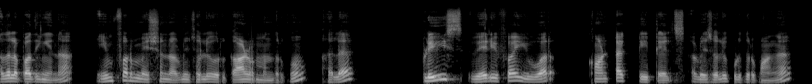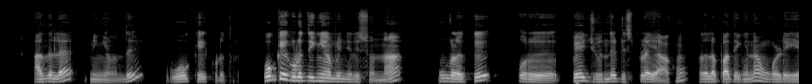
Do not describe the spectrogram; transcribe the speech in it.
அதில் பார்த்தீங்கன்னா இன்ஃபர்மேஷன் அப்படின்னு சொல்லி ஒரு காலம் வந்திருக்கும். அதில் please verify your contact details அப்படின்னு சொல்லி கொடுத்துருப்பாங்க. அதில் நீங்கள் வந்து ஓகே கொடுத்துரு. ஓகே கொடுத்தீங்க அப்படின்னு சொல்லி சொன்னால் உங்களுக்கு ஒரு பேஜ் வந்து டிஸ்ப்ளே ஆகும். அதில் பார்த்தீங்கன்னா உங்களுடைய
